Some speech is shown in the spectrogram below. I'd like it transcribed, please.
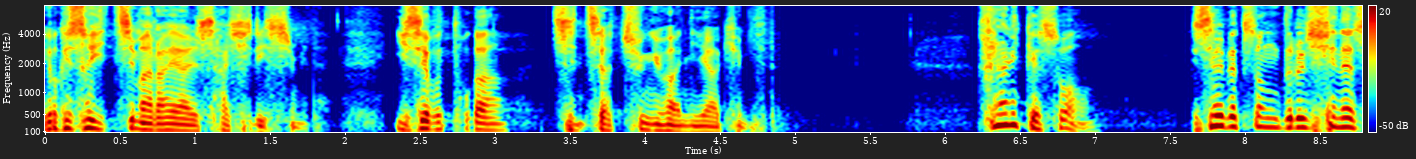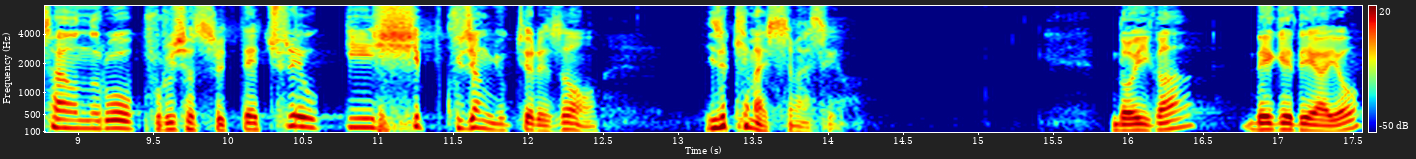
여기서 잊지 말아야 할 사실이 있습니다. 이제부터가 진짜 중요한 이야기입니다. 하나님께서 이스라엘 백성들을 신의 사원으로 부르셨을 때 출애굽기 19장 6절에서 이렇게 말씀하세요. 너희가 내게 대하여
